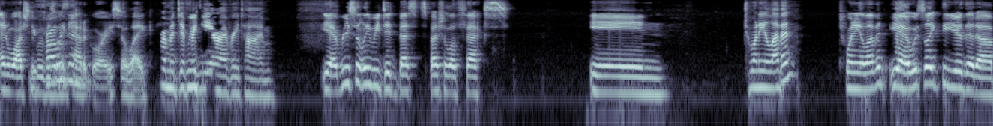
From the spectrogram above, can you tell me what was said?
and watch the You're movies in the category. So, like, From a different Re- year every time. yeah, recently we did best special effects in 2011? 2011 yeah it was like the year that uh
